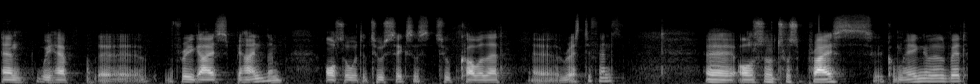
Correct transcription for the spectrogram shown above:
and we have uh, three guys behind them, also with the two sixes to cover that uh, rest defense. Uh, also to surprise Copenhagen a little bit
